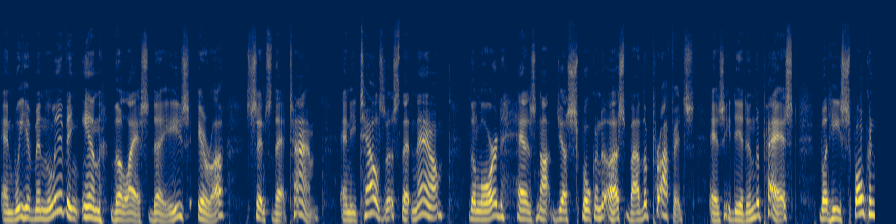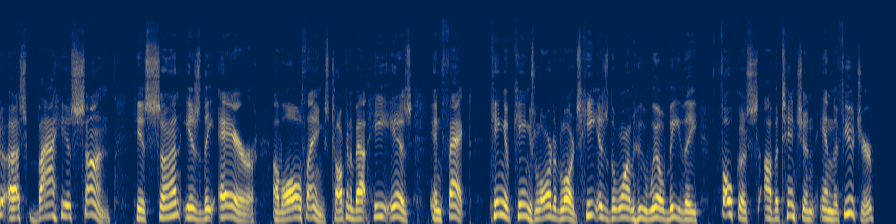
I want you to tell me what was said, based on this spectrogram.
and we have been living in the last days era since that time. And he tells us that now the Lord has not just spoken to us by the prophets, as he did in the past, but he's spoken to us by his Son. His Son is the heir of all things, talking about he is, in fact, King of Kings, Lord of Lords. He is the one who will be the focus of attention in the future,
